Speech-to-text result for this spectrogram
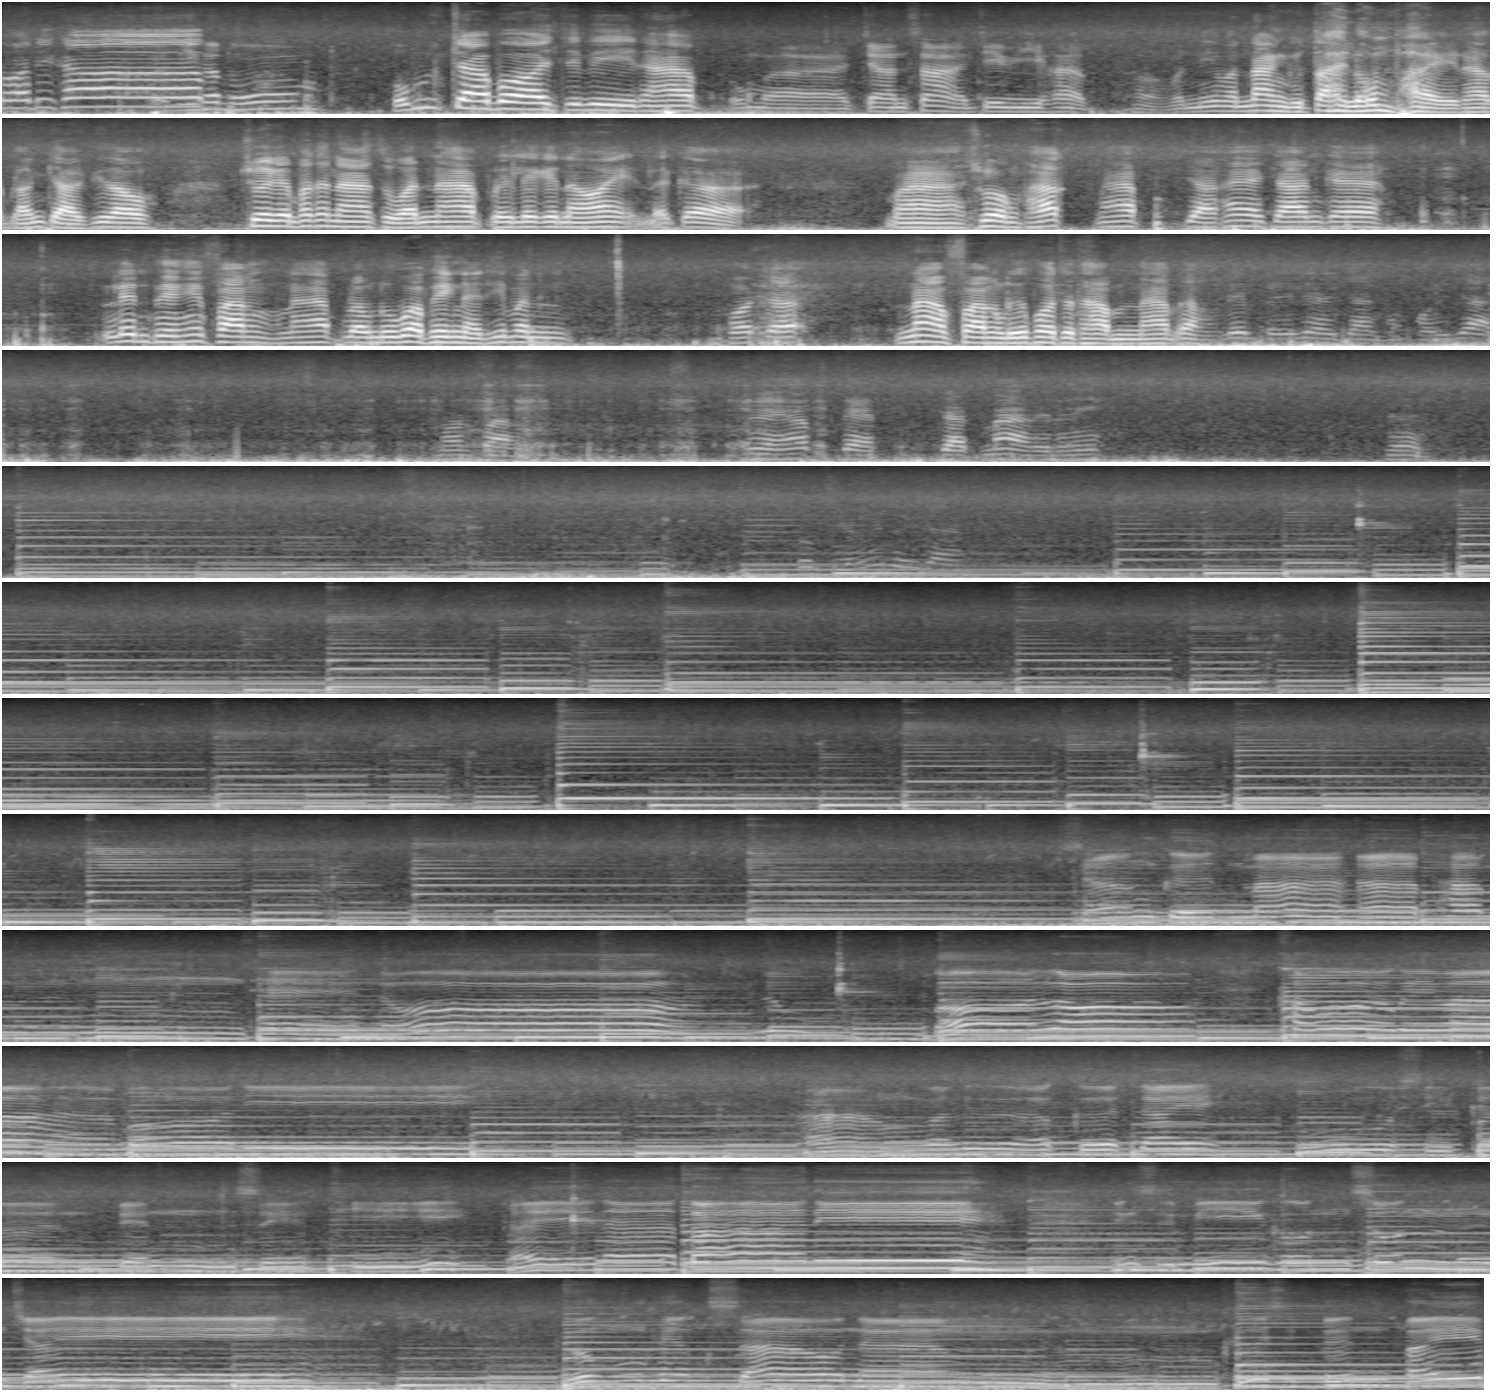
สวัสดีครัสวัสดีบ ครับผมผมจ่าบอยจีบีนะครับ ผมอาจารย์ซ่าเจวีครับอ่าวันนี้มานั่งอยู่ใต้ร่มไผ่นะครับ หลังจากที่เราช่วยกันพัฒนาสวนนะครับ เล็กๆน้อยๆแล้วก็มาช่วงพักนะครับ อยากให้อาจารย์แกเล่นเพลงให้ฟังนะครับ ลองดูว่าเพลงไหนที่มันพอจะน่าฟังหรือพอจะทำนะครับเอาเล่นไปเรื่อยๆอาจารย์ผมขออนุญาตนอนฟังเหนื่อยครับแดดจัดมากเลยตอนนี้เชิญ สียงนิดนึงอาจารย์สังเกิดมาอาพั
